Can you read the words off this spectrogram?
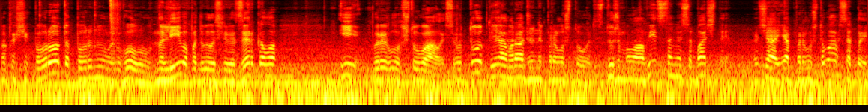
показчик повороту, повернули голову наліво, подивилися ліве дзеркало і перелаштувалися. Отут я вам раджу не перелаштовуватись. Дуже мала відстань, ось бачите. Хоча я перелаштувався би,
